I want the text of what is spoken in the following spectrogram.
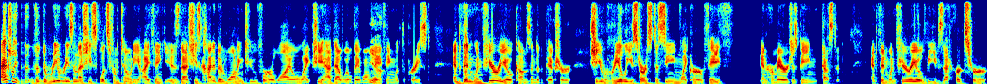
actually, the, the, the real reason that she splits from Tony, I think, is that she's kind of been wanting to for a while. Like, she had that will they, won't Yeah. they thing with the priest. And then when Furio comes into the picture, she really starts to seem like her faith in her marriage is being tested. And then when Furio leaves, that hurts her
